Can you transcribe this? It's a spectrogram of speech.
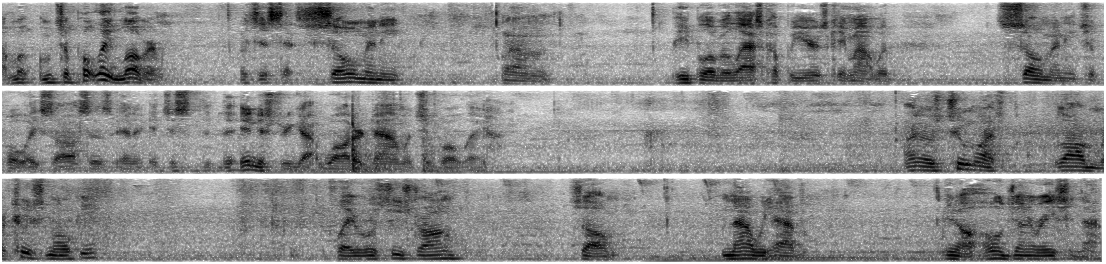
I'm a, I'm a Chipotle lover. It's just that so many um, people over the last couple years came out with so many Chipotle sauces, and it, it just, the industry got watered down with Chipotle. I know it was too much. A lot of them are too smoky. Flavor was too strong. So now we have, you know, a whole generation that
